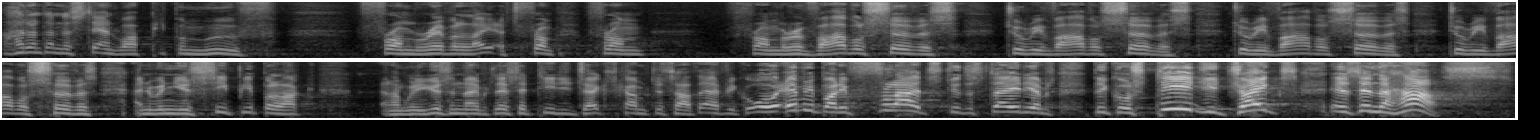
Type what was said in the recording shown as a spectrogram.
I don't understand why people move from revelation, from, from, from revival service to revival service to revival service to revival service. And when you see people like, and I'm going to use the name, let's say T.D. Jakes come to South Africa, or everybody floods to the stadiums because T.D. Jakes is in the house.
